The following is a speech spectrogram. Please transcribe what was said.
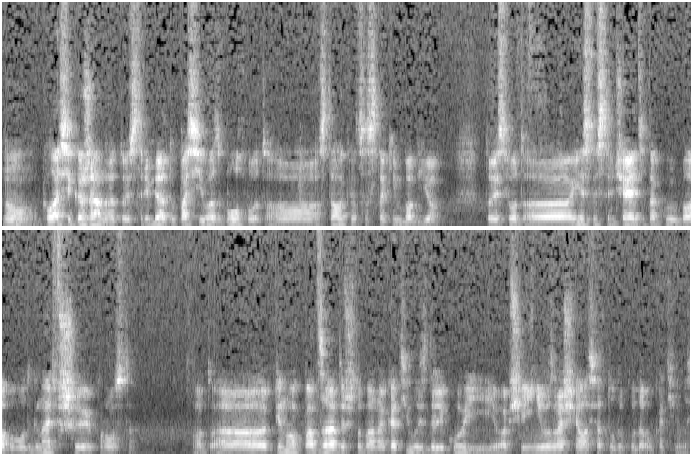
ну, классика жанра, то есть, ребят, упаси вас Бог вот э, сталкиваться с таким бабьем. То есть, вот, э, если встречаете такую бабу, вот гнать в шею просто. Вот, э, пинок под зад, и чтобы она катилась далеко и вообще и не возвращалась оттуда, куда укатилась.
